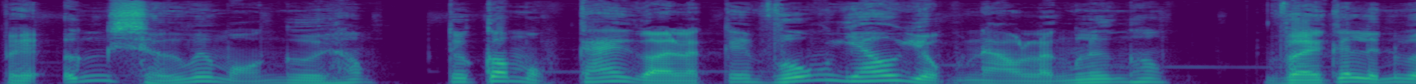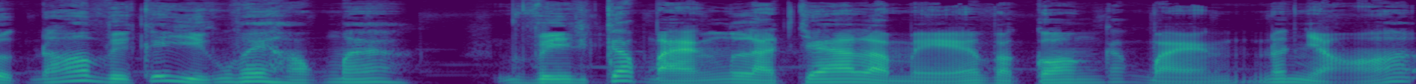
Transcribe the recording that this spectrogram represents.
Về ứng xử với mọi người không? Tôi có một cái gọi là cái vốn giáo dục nào lận lưng không? Về cái lĩnh vực đó, vì cái gì cũng phải học mà. Vì các bạn là cha, là mẹ và con các bạn, nó nhỏ.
